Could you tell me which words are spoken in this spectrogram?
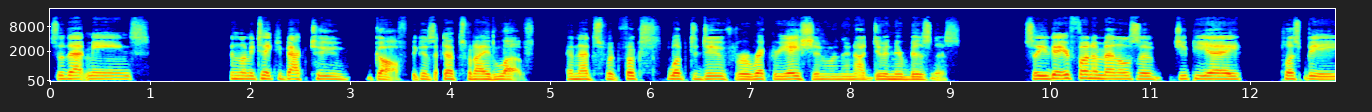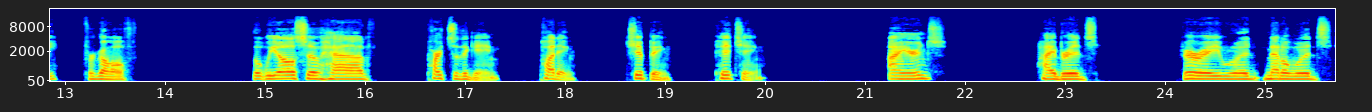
So that means, and let me take you back to golf because that's what I love. And that's what folks love to do for recreation when they're not doing their business. So you get your fundamentals of GPA plus B for golf, but we also have parts of the game, putting, chipping, pitching, irons, hybrids, fairway wood, metal woods,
